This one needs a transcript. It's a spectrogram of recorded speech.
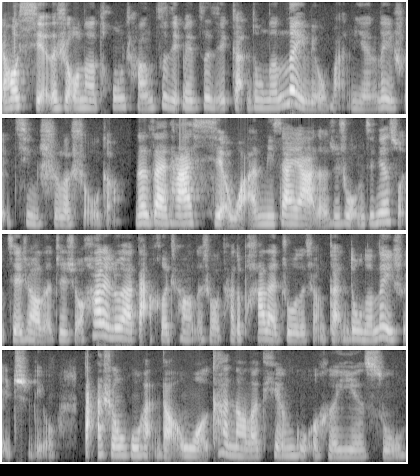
然后写的时候呢，通常自己被自己感动的泪流满面，泪水浸湿了手稿。那在他写完弥赛亚的，就是我们今天所介绍的这首哈利路亚大合唱的时候，他都趴在桌子上，感动的泪水直流，大声呼喊道：“我看到了天国和耶稣。”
